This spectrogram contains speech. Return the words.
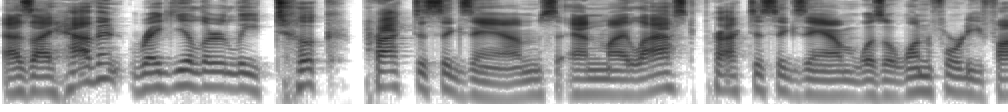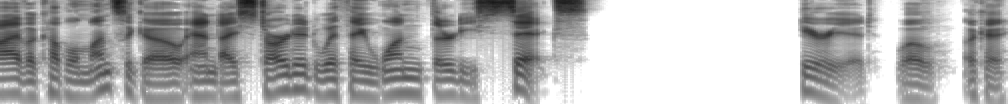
As I haven't regularly took practice exams and my last practice exam was a 145 a couple months ago and I started with a 136. Period. Whoa. Okay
